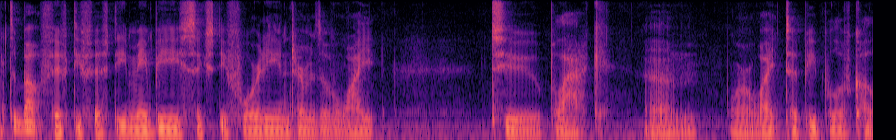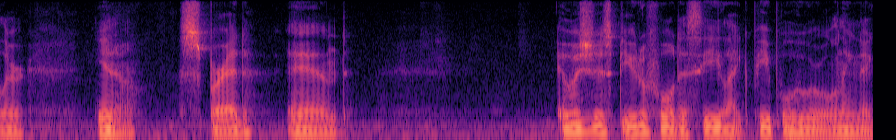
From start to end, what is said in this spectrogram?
it's about 50-50, maybe 60-40 in terms of white to black, um, or white to people of color, you know, spread and it was just beautiful to see like people who were willing to,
